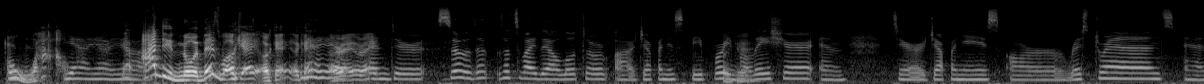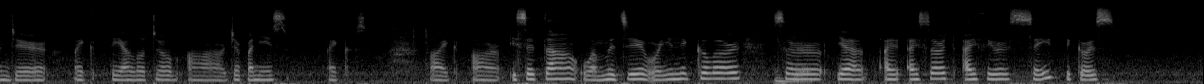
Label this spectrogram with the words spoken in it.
Oh, And, uh, wow. Yeah, yeah, yeah. I didn't know this. But okay, okay, okay. Yeah, yeah. All right, all right. And uh, so that, that's why there are a lot of uh, Japanese people in Malaysia, and there are Japanese uh, restaurants, and uh, like there are a lot of uh, Japanese like like uh, Isetan or Muji or Uniqlo. So Okay. yeah, I, I thought I feel safe because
